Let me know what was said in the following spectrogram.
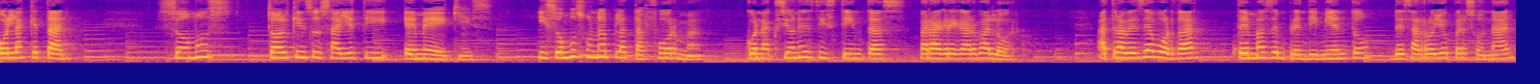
Hola, ¿qué tal? Somos Talking Society MX y somos una plataforma con acciones distintas para agregar valor a través de abordar temas de emprendimiento, desarrollo personal,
